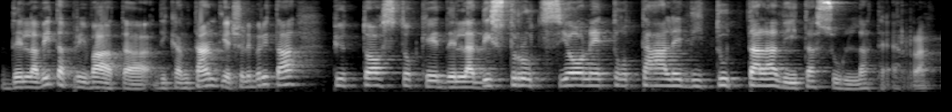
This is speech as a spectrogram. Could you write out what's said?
della vita privata di cantanti e celebrità piuttosto che della distruzione totale di tutta la vita sulla Terra.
